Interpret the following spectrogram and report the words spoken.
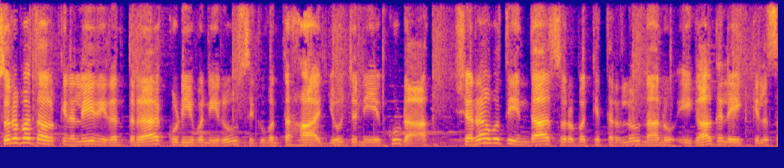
ಸೊರಬ ತಾಲೂಕಿನಲ್ಲಿ ನಿರಂತರ ಕುಡಿಯುವ ನೀರು ಸಿಗುವಂತಹ ಯೋಜನೆಯು ಕೂಡ ಶರಾವತಿಯಿಂದ ಸೊರಬಕ್ಕೆ ತರಲು ನಾನು ಈಗಾಗಲೇ ಕೆಲಸ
